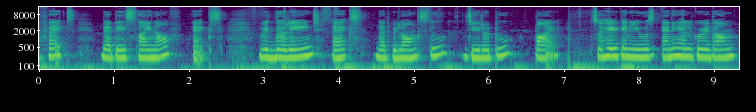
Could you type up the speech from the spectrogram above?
fx that is sine of x with the range x that belongs to 0 to pi. So here you can use any algorithm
